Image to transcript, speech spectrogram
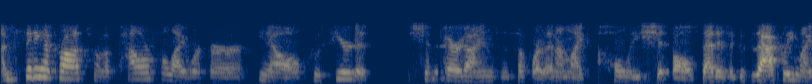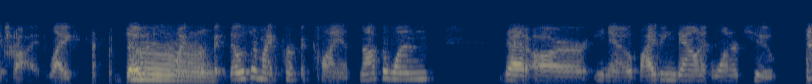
I'm sitting across from a powerful light worker, you know, who's here to shift paradigms and so forth, and I'm like, holy shit balls, that is exactly my tribe. Like those are my mm. perfect. Those are my perfect clients, not the ones that are, you know, vibing down at one or two.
